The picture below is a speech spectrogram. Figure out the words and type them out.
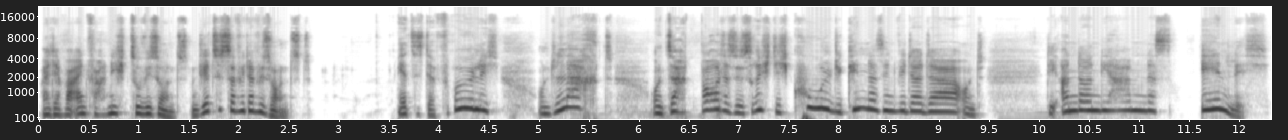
weil der war einfach nicht so wie sonst. Und jetzt ist er wieder wie sonst. Jetzt ist er fröhlich und lacht und sagt, boah, das ist richtig cool, die Kinder sind wieder da und die anderen, die haben das ähnlich.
